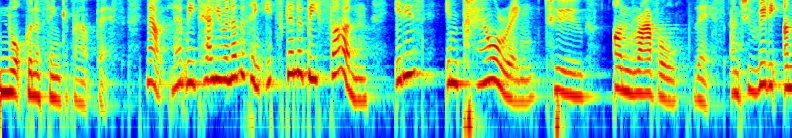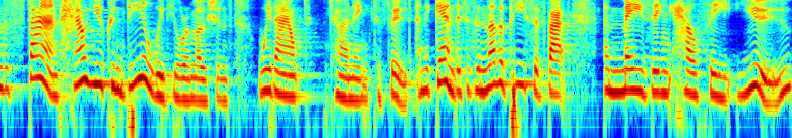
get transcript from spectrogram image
not going to think about this. Now, let me tell you another thing. It's going to be fun. It is empowering to unravel this and to really understand how you can deal with your emotions without turning to food. And again, this is another piece of that amazing, healthy you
